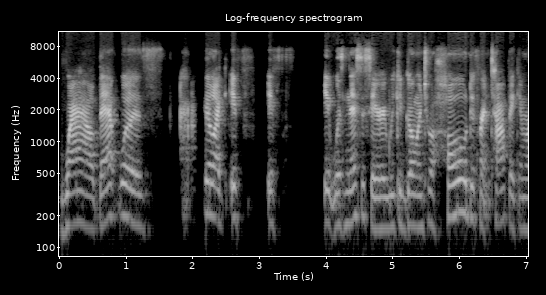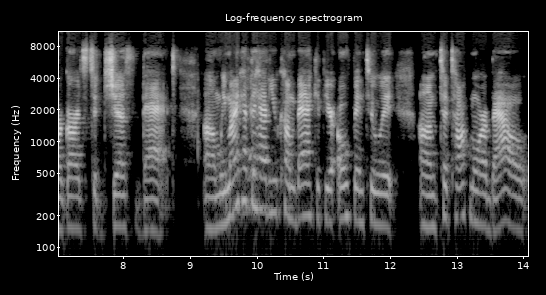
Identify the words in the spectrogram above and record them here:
Wow, that was. I feel like if if it was necessary, we could go into a whole different topic in regards to just that. Um, we might have to have you come back if you're open to it um, to talk more about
